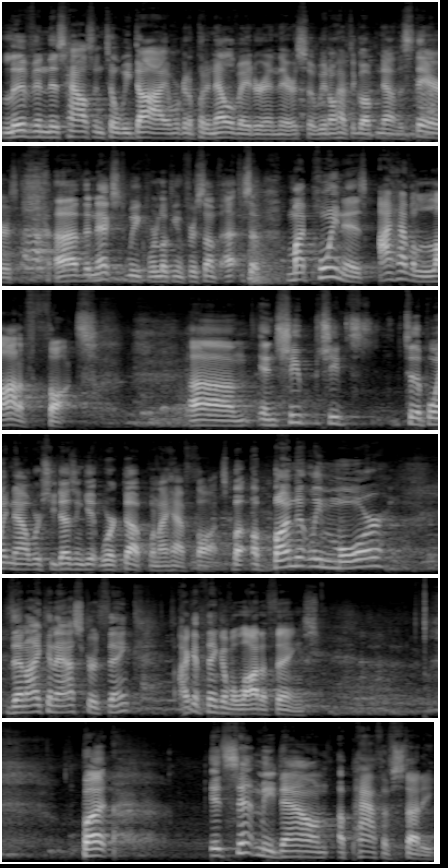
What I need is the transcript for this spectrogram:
live in this house until we die, and we're going to put an elevator in there so we don't have to go up and down the stairs. Uh, the next week, we're looking for something. Uh, so, my point is, I have a lot of thoughts. Um, and she, she's to the point now where she doesn't get worked up when I have thoughts, but abundantly more than I can ask or think. I can think of a lot of things. But it sent me down a path of study.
